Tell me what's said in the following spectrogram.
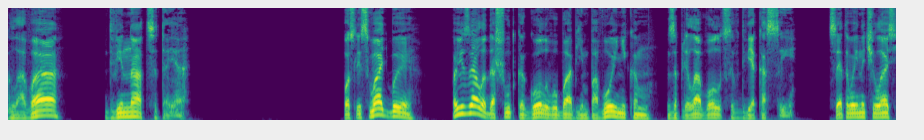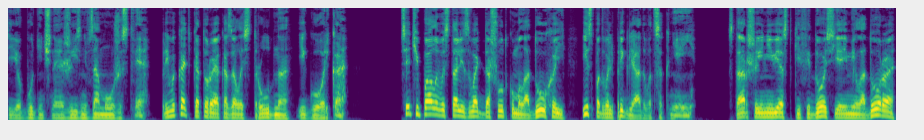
Глава двенадцатая После свадьбы повязала до шутка голову бабьим повойником, заплела волосы в две косы. С этого и началась ее будничная жизнь в замужестве, привыкать к которой оказалось трудно и горько. Все Чипаловы стали звать до шутку молодухой и сподволь приглядываться к ней. Старшие невестки Федосья и Миладора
